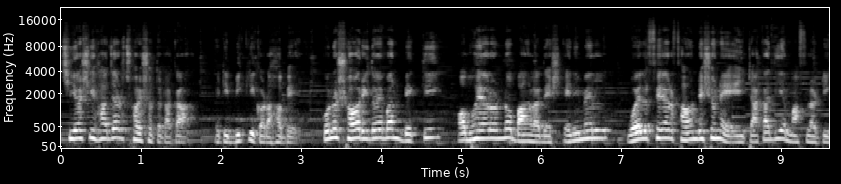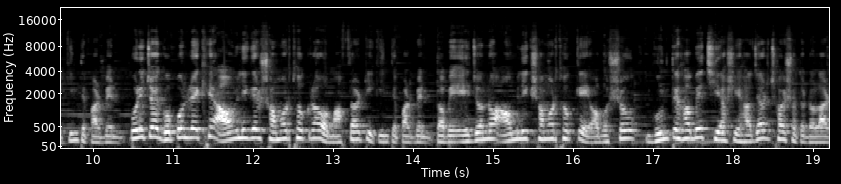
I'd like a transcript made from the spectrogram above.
ছিয়াশি হাজার ছয়শত টাকা। এটি বিক্রি করা হবে। কোনো সহৃদয়বান ব্যক্তি, অভয়ারণ্য বাংলাদেশ এনিমেল ওয়েলফেয়ার ফাউন্ডেশনে এই টাকা দিয়ে মাফলারটি কিনতে পারবেন। পরিচয় গোপন রেখে আওয়ামী লীগের সমর্থকরাও মাফলারটি কিনতে পারবেন। তবে এই জন্য আওয়ামী লীগ সমর্থককে অবশ্য গুনতে হবে ছিয়াশি হাজার ছয়শত ডলার।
